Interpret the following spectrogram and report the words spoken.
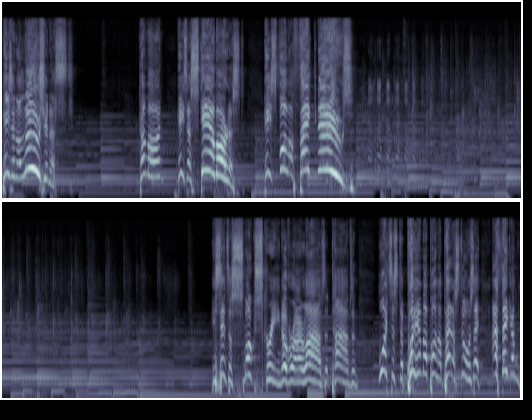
He's an illusionist. Come on. He's a scam artist. He's full of fake news. he sends a smoke screen over our lives at times and wants us to put him up on a pedestal and say, I think I'm,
